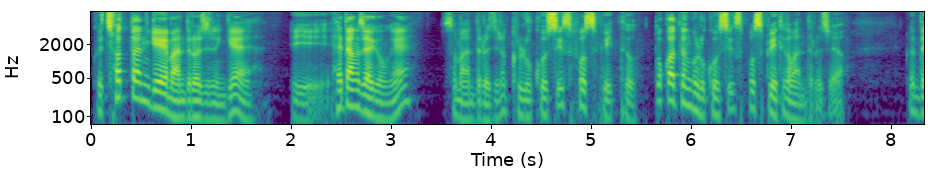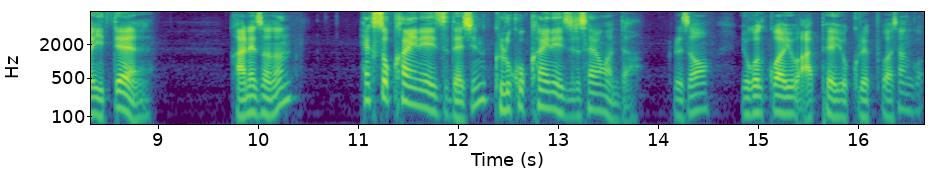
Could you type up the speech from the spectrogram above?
그 첫 단계에 만들어지는 게 이 해당 작용에서 만들어지는 glucose 6phosphate 똑같은 glucose 6phosphate가 만들어져요. 그런데 이때 간에서는 hexokinase 대신 glucokinase를 사용한다. 그래서 이것과 이 앞에 이 그래프와 상관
